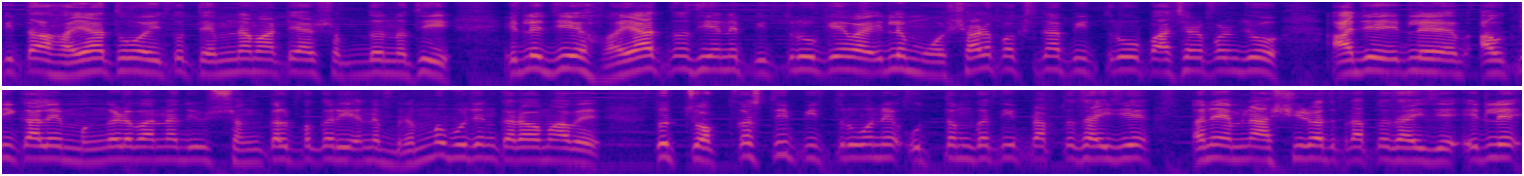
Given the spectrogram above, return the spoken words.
પિતા હયાત હોય, તો તેમના માટે આ શબ્દ નથી. એટલે જે હયાત નથી એને પિતૃ કહેવાય. એટલે મોસાળ પક્ષના પિતૃઓ પાછળ પણ જો આજે એટલે આવતીકાલે મંગળવારના દિવસે સંકલ્પ કરી અને બ્રહ્મ ભોજન કરવામાં આવે, તો ચોક્કસથી પિતૃઓને ઉત્તમ ગતિ પ્રાપ્ત થાય છે અને એમના આશીર્વાદ પ્રાપ્ત થાય છે. એટલે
